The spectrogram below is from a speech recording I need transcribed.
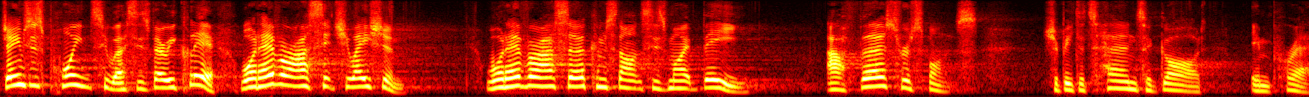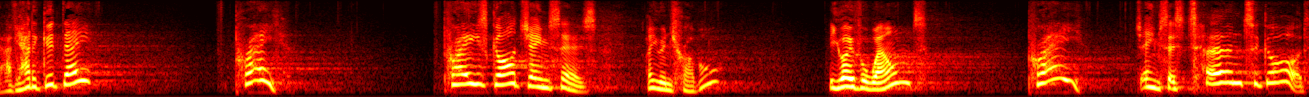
James's point to us is very clear. Whatever our situation, whatever our circumstances might be, our first response should be to turn to God in prayer. Have you had a good day? Pray. Praise God, James says. Are you in trouble? Are you overwhelmed? Pray. James says, turn to God.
